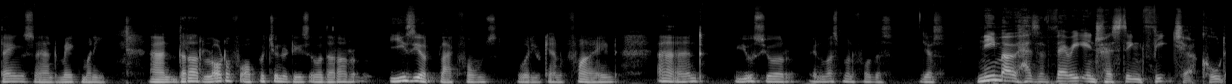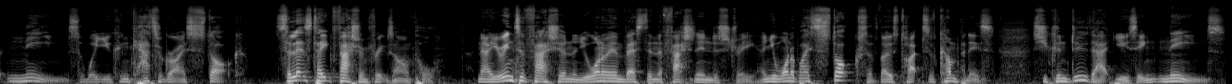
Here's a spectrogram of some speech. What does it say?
things and make money and there are a lot of opportunities where there are easier platforms where you can find and use your investment for this yes Nemo has a very interesting feature called Nemes, where you can categorize stock. So let's take fashion, for example. Now, you're into fashion and you want to invest in the fashion industry and you want to buy stocks of those types of companies. So you can do that using Nemes.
